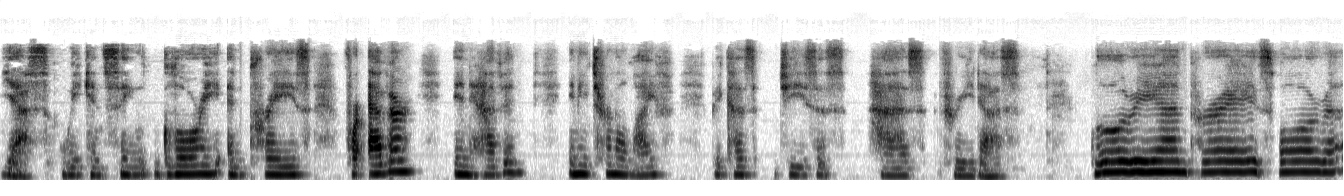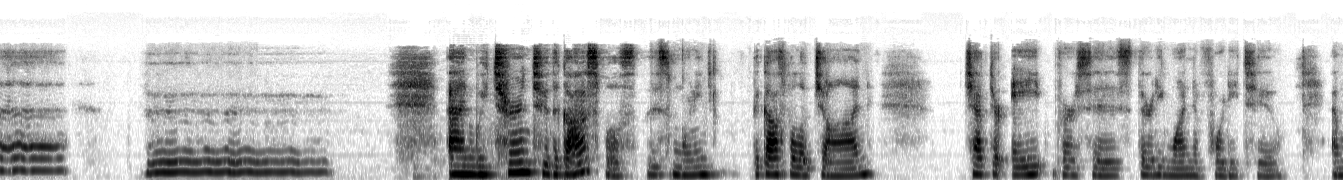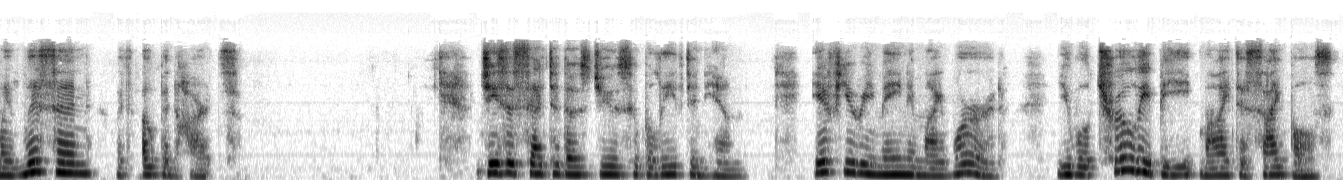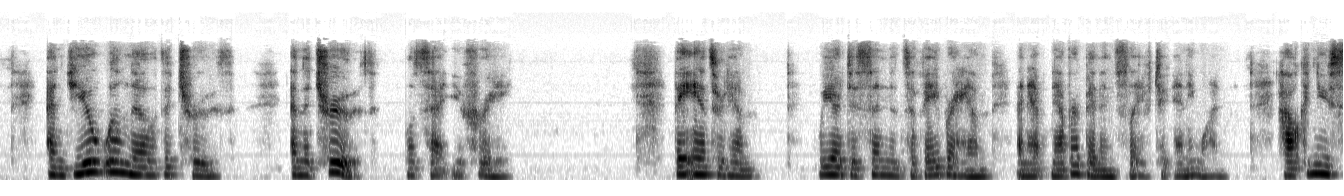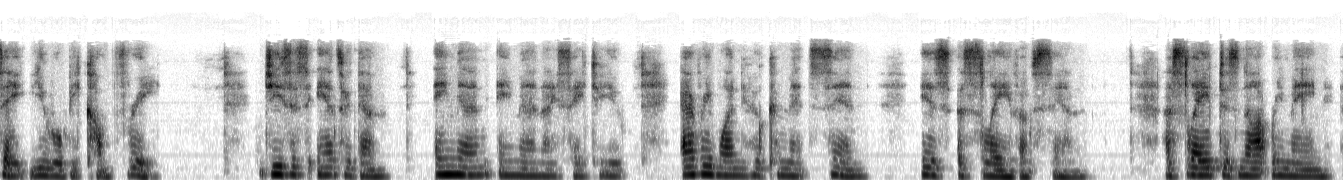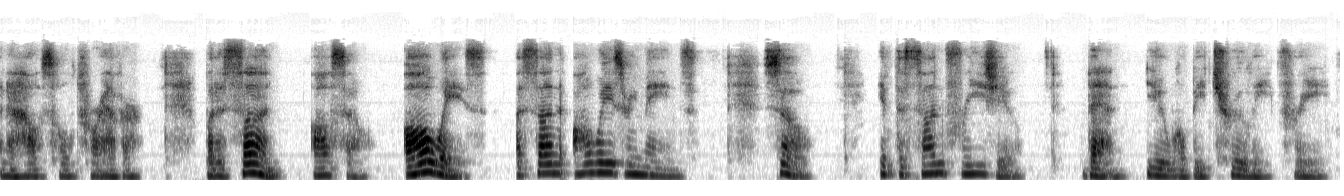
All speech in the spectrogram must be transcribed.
Yes, we can sing glory and praise forever in heaven, in eternal life, because Jesus has freed us. Glory and praise forever. And we turn to the Gospels this morning, the Gospel of John, chapter 8, verses 31 to 42. And we listen with open hearts. Jesus said to those Jews who believed in him, If you remain in my word, you will truly be my disciples, and you will know the truth, and the truth will set you free. They answered him, We are descendants of Abraham and have never been enslaved to anyone. How can you say you will become free? Jesus answered them, Amen, amen, I say to you. Everyone who commits sin is a slave of sin. A slave does not remain in a household forever, but a son also, always, a son always remains. So, if the son frees you, then you will be truly free.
